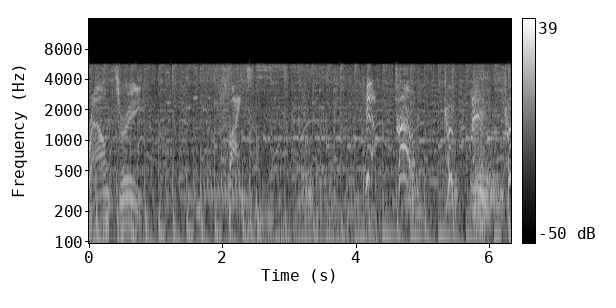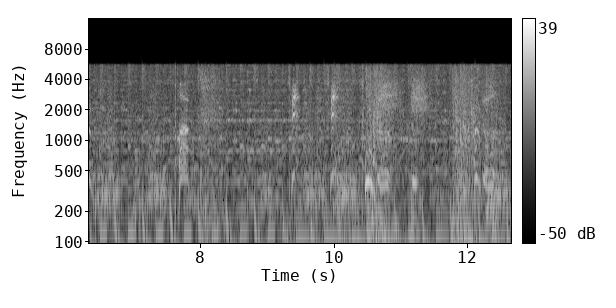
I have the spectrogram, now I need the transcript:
Round three. Fight.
